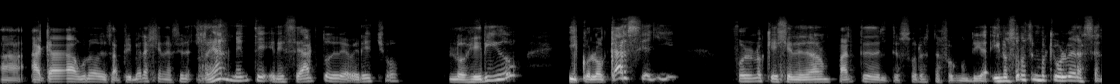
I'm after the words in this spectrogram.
a, cada uno de esas primeras generaciones, realmente en ese acto de haber hecho los heridos y colocarse allí, fueron los que generaron parte del tesoro de esta fecundidad. Y nosotros tenemos que volver a hacer.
